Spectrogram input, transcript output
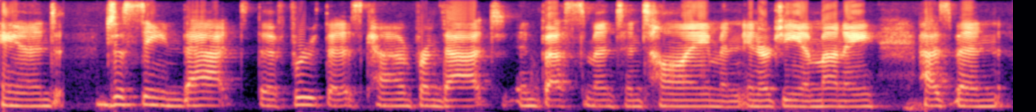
And just seeing that, the fruit that has come from that investment in time and energy and money has been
